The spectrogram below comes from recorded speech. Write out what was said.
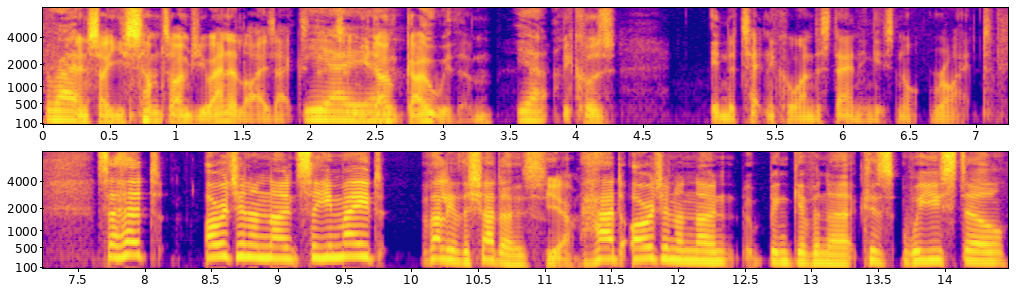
Right. And so you sometimes you analyze accidents Yeah, and you yeah. don't go with them yeah. because in the technical understanding it's not right. So had Origin Unknown. So you made Valley of the Shadows. Yeah. Had Origin Unknown been given a? Because were you still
